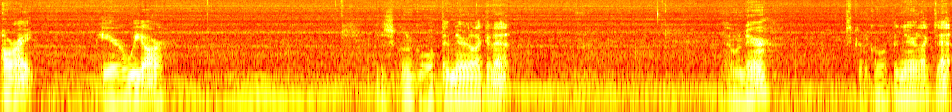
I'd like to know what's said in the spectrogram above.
All right here we are just going to go up in there like that. That one there. Just going to go up in there like that.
